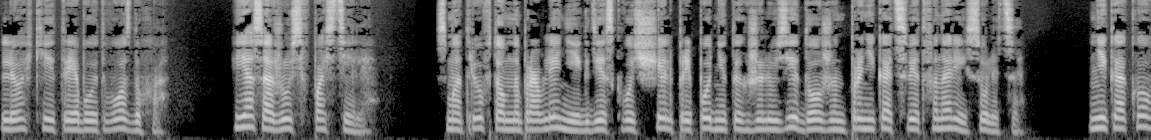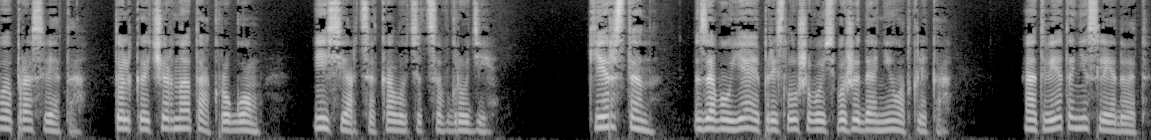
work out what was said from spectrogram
Легкие требуют воздуха. Я сажусь в постели. Смотрю в том направлении, где сквозь щель приподнятых жалюзи должен проникать свет фонарей с улицы. Никакого просвета только чернота кругом, и сердце колотится в груди. «Кирстен!» — зову я и прислушиваюсь в ожидании отклика. Ответа не следует.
